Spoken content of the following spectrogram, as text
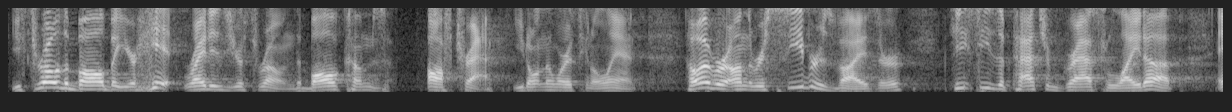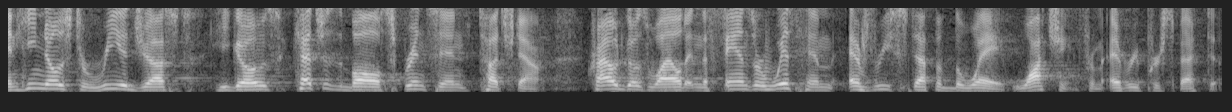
You throw the ball, but you're hit right as you're thrown. The ball comes off track. You don't know where it's going to land. However, on the receiver's visor, he sees a patch of grass light up, and he knows to readjust. He goes, catches the ball, sprints in, touchdown. Crowd goes wild, and the fans are with him every step of the way, watching from every perspective.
